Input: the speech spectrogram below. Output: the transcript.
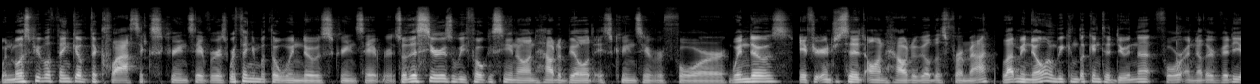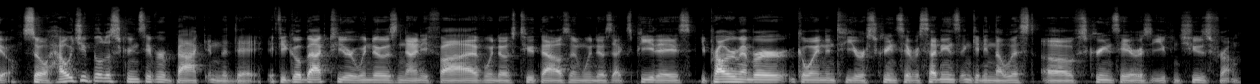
When most people think of the classic screensavers, we're thinking about the Windows screensavers. So this series will be focusing on how to build a screensaver for Windows. If you're interested on how to build this for Mac, let me know and we can look into doing that for another video. So how would you build a screensaver back in the day? If you go back to your Windows 95, Windows 2000, Windows XP days, you probably remember going into your screensaver settings and getting the list of screensavers that you can choose from.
